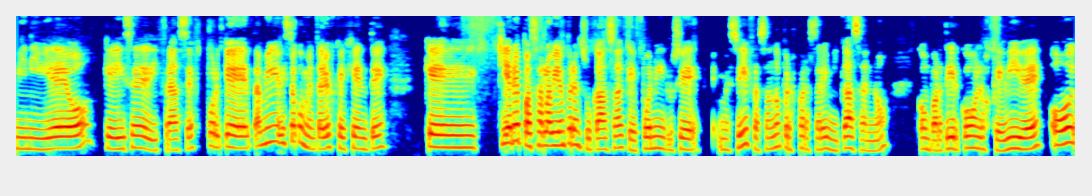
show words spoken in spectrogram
mini video que hice de disfraces, porque también he visto comentarios que hay gente que quiere pasarla bien, pero en su casa, que pone inclusive, me estoy disfrazando, pero es para estar en mi casa, ¿no? Compartir con los que vive o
